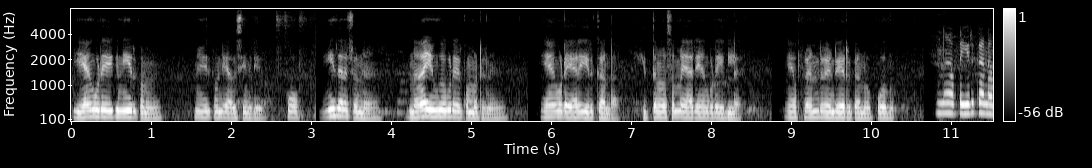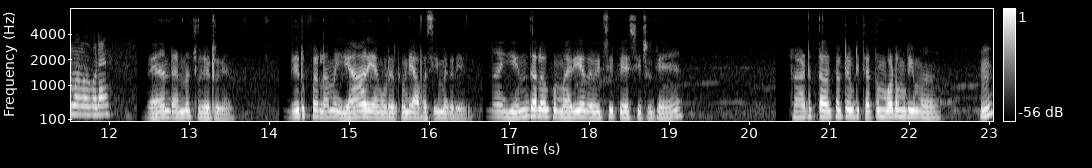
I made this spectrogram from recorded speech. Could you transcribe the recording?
என் கூட நீ இருக்கணும்? நீ இருக்க வேண்டிய அவசியம் கிடையாது. போ. நீ தானே சொன்ன. நான் இவங்க கூட இருக்க மாட்டேன்னு என் கூட யாரும் இருக்காண்டா? இத்தனை வருஷமா யாரும் என் கூட இல்லை. என் ஃப்ரெண்டு ரெண்டு பேர் இருக்கானு போதும். நான் அப்போ இருக்காண்டாமா உங்கள் கூட? வேண்டான்னு சொல்லிட்டு இருக்கேன். விருப்பம் இல்லாமல் யார் என் கூட இருக்க வேண்டிய அவசியமே கிடையாது. நான் எந்த அளவுக்கு மரியாதை வச்சு பேசிகிட்டு இருக்கேன்? அடுத்த ஆட்கள்கிட்ட இப்படி சத்தம் போட முடியுமா? ம்?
